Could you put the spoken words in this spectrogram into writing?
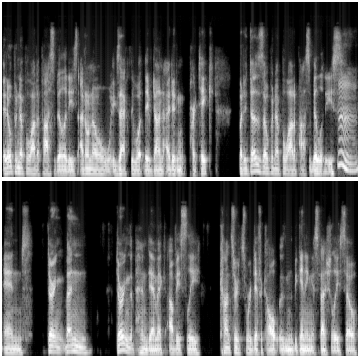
it opened up a lot of possibilities. I don't know exactly what they've done. I didn't partake, but it does open up a lot of possibilities Hmm. and during then during the pandemic obviously concerts were difficult in the beginning especially so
